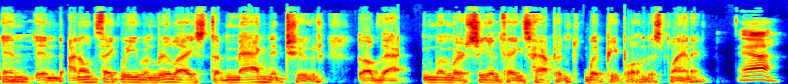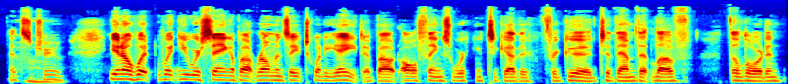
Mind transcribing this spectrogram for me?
And mm-hmm. and I don't think we even realize the magnitude of that when we're seeing things happen with people on this planet. Yeah, that's true. You know what what you were saying about Romans 8:28 about all things working together for good to them that love the Lord and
